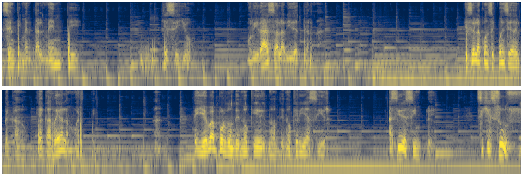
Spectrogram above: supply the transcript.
sentimentalmente, qué sé yo, morirás a la vida eterna. Esa es la consecuencia del pecado, que acarrea la muerte. ¿Ah? Te lleva por donde no, donde no querías ir. Así de simple. Si Jesús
